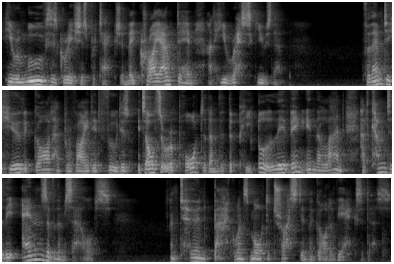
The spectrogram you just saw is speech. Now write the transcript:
He removes his gracious protection. They cry out to him and he rescues them. For them to hear that God had provided food, is, it's also a report to them that the people living in the land had come to the ends of themselves and turned back once more to trust in the God of the Exodus,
